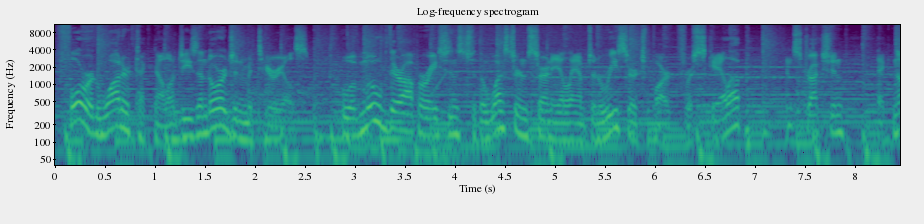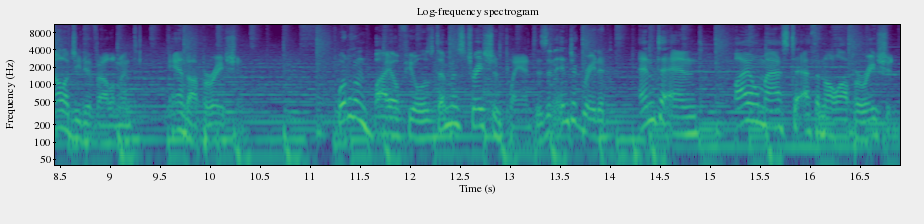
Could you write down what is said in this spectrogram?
Forward Water Technologies and Origin Materials, who have moved their operations to the Western Sarnia Lambton Research Park for scale up, construction, technology development, and operation. Woodland Biofuels Demonstration Plant is an integrated end to end biomass to ethanol operation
